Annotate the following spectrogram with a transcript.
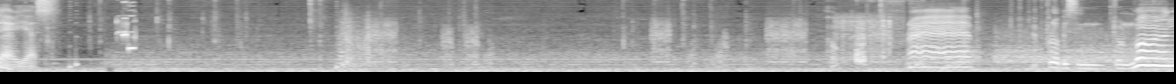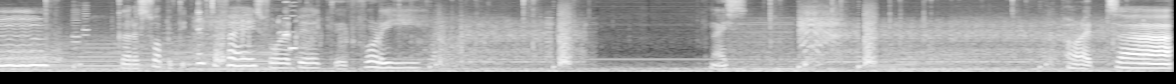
There, yes. Oh, crap. Probe is in drone 1. Gotta swap with the interface for a bit. A40. Nice. Alright, uh,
